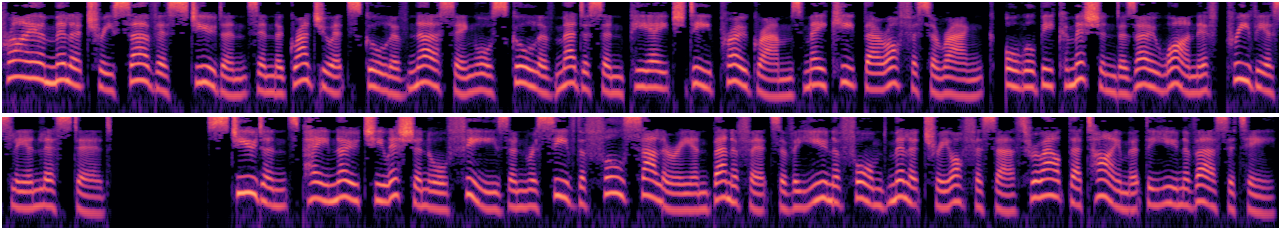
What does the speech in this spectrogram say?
Prior military service students in the Graduate School of Nursing or School of Medicine PhD programs may keep their officer rank, or will be commissioned as O1 if previously enlisted. Students pay no tuition or fees and receive the full salary and benefits of a uniformed military officer throughout their time at the university.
